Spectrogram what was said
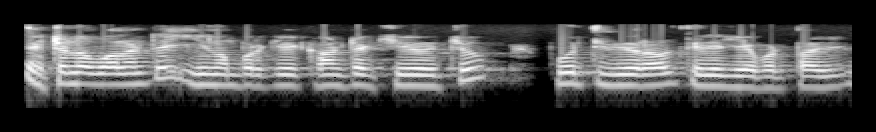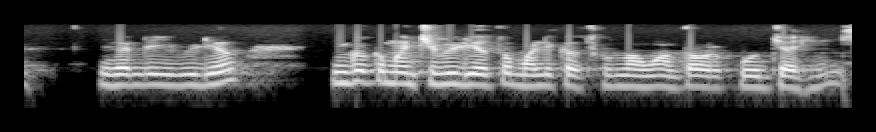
అటెండ్ అవ్వాలంటే ఈ నెంబర్కి కాంటాక్ట్ చేయవచ్చు పూర్తి వివరాలు తెలియజేయబడతాయి. ఇదండి ఈ వీడియో. ఇంకొక మంచి వీడియోతో మళ్ళీ కలుసుకుందాం. అంతవరకు జై హింద్.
